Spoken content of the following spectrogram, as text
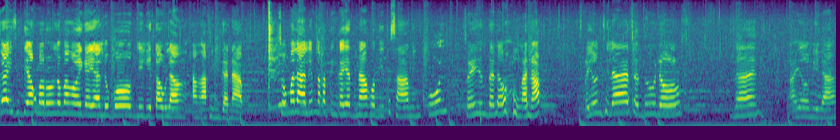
guys, hindi ako marunong lumangoy, kaya lubog, lilitaw lang ang aking ganap. So malalim, nakatingkayad na ako dito sa aming pool. So yun yung dalawang anak. Ayun sila sa dulo. Yan. Ayaw nila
